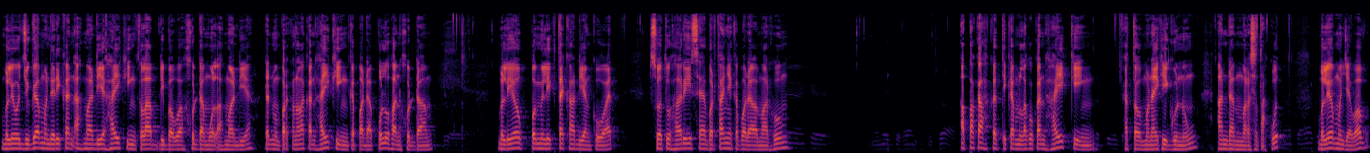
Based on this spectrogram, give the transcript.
Beliau juga mendirikan Ahmadiyah Hiking Club di bawah Khuddamul Ahmadiyah dan memperkenalkan hiking kepada puluhan khuddam. Beliau pemilik tekad yang kuat, Suatu hari saya bertanya kepada almarhum, apakah ketika melakukan hiking atau menaiki gunung, Anda merasa takut? Beliau menjawab,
